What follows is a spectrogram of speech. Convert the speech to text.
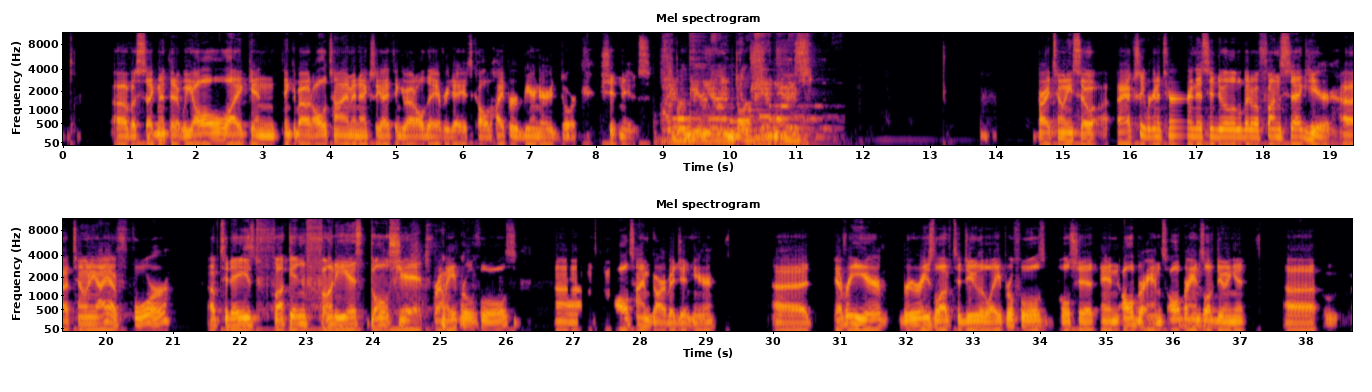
of a segment that we all like and think about all the time. And actually, I think about all day, every day. It's called Hyper Beer Nerd Dork Shit News. Hyper Beer Nerd Dork Shit News. All right, Tony. So uh, actually, we're going to turn this into a little bit of a fun seg here. Uh, Tony, I have four of today's fucking funniest bullshit from April Fools. Um, some all-time garbage in here. Uh, every year, breweries love to do little April Fools bullshit, and all brands, all brands love doing it. Uh,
